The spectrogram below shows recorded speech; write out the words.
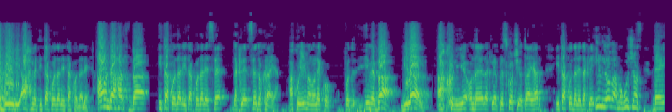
Ebu ili Ahmet i tako dalje i tako dalje. A onda harf ba i tako dalje i tako dalje sve, dakle, sve do kraja. Ako je imalo neko pod ime ba, Bilal, ako nije, onda je, dakle, preskočio taj harf i tako dalje. Dakle, ili ova mogućnost da je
